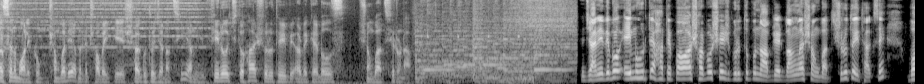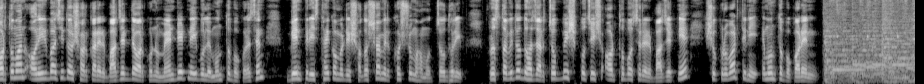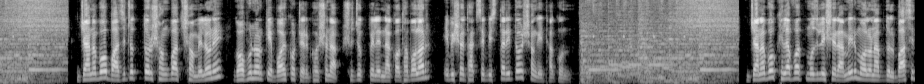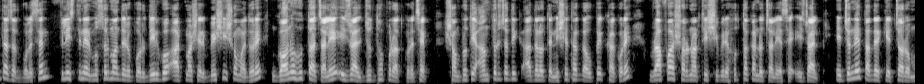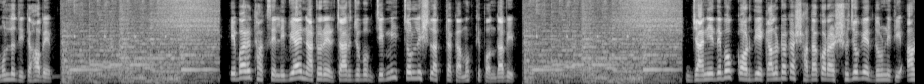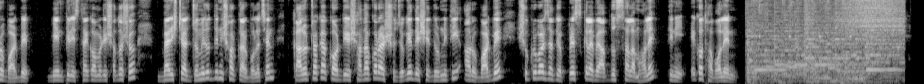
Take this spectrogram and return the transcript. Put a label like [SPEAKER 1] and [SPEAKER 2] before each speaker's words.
[SPEAKER 1] আসসালামু আলাইকুম সংবাদে আপনাদের সবাইকে স্বাগত জানাচ্ছি আমি ফিরোজ তোহা শুরুতেই আরবে কেবলস সংবাদ শিরোনাম
[SPEAKER 2] জানিয়ে দেব এই মুহূর্তে হাতে পাওয়া সর্বশেষ গুরুত্বপূর্ণ আপডেট বাংলা সংবাদ শুরুতেই থাকছে বর্তমান অনির্বাচিত সরকারের বাজেট দেওয়ার কোনো ম্যান্ডেট নেই বলে মন্তব্য করেছেন বিএনপির স্থায়ী কমিটির সদস্য আমির খসরু মাহমুদ চৌধুরী প্রস্তাবিত দু হাজার চব্বিশ পঁচিশ অর্থ বছরের বাজেট নিয়ে শুক্রবার তিনি এ মন্তব্য করেন জানাবো বাজেটোত্তর সংবাদ সম্মেলনে গভর্নরকে বয়কটের ঘোষণা সুযোগ পেলেন না কথা বলার এ বিষয়ে থাকছে বিস্তারিত সঙ্গেই থাকুন জানাবো খিলাফত মজলিসের আমির মৌলান আব্দুল বাসিত আজাদ বলেছেন ফিলিস্তিনের মুসলমানদের উপর দীর্ঘ আট মাসের বেশি সময় ধরে গণহত্যা চালিয়ে ইসরায়েল যুদ্ধাপরাধ করেছে সম্প্রতি আন্তর্জাতিক আদালতে নিষেধাজ্ঞা উপেক্ষা করে রাফা শরণার্থী শিবিরে হত্যাকাণ্ড চালিয়েছে ইসরায়েল এর জন্য তাদেরকে চরম মূল্য দিতে হবে এবারে থাকছে লিবিয়ায় নাটোরের চার যুবক জিম্মি চল্লিশ লাখ টাকা মুক্তিপণ দাবি জানিয়ে দেব কর দিয়ে কালো টাকা সাদা করার সুযোগে দুর্নীতি আরও বাড়বে বিএনপির স্থায়ী কমিটির সদস্য ব্যারিস্টার জমিরুদ্দিন সরকার বলেছেন কালো টাকা কর দিয়ে সাদা করার সুযোগে দেশে দুর্নীতি আরও বাড়বে শুক্রবার জাতীয় প্রেস ক্লাবে আব্দুল সালাম হলে তিনি একথা বলেন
